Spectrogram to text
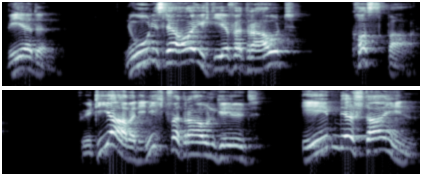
werden. Nun ist er euch, die ihr vertraut, kostbar. Für die aber, die nicht vertrauen, gilt, eben der Stein,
